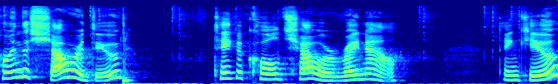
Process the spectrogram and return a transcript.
Go in the shower, dude. Take a cold shower right now. Thank you.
